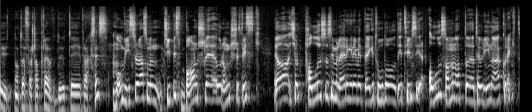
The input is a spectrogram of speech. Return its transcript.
uten at du først har prøvd ut i praksis? Nå viser du deg som en typisk barnslig oransje fisk. Jeg har kjørt talløse simuleringer i mitt eget hode, og de tilsier alle sammen at eh, teorien er korrekt.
